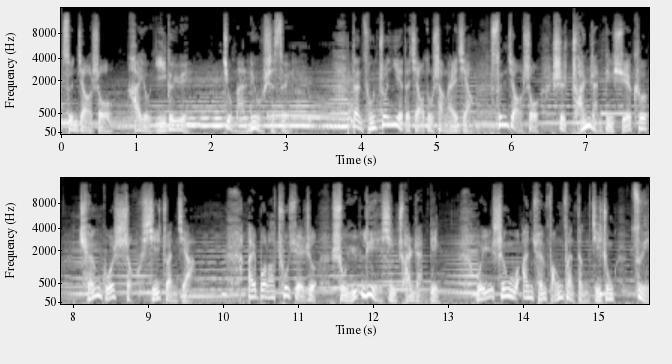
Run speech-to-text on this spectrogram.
孙教授还有一个月就满六十岁了，但从专业的角度上来讲，孙教授是传染病学科全国首席专家。埃博拉出血热属于烈性传染病，为生物安全防范等级中最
